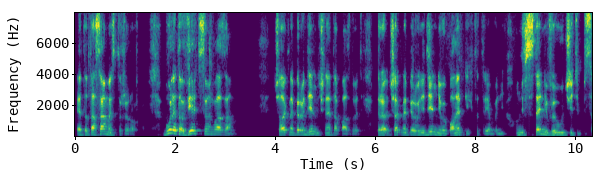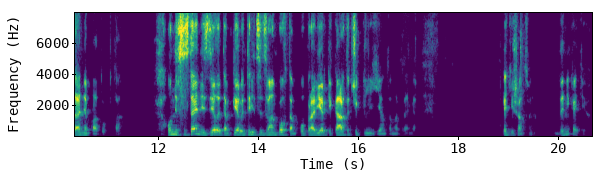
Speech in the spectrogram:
Это та самая стажировка. Более того, верьте своим глазам. Человек на первой неделе начинает опаздывать. Человек на первой неделе не выполняет каких-то требований. Он не в состоянии выучить описание продукта. Он не в состоянии сделать там первые 30 звонков там, по проверке карточек клиента, например. Какие шансы у него? Да никаких.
